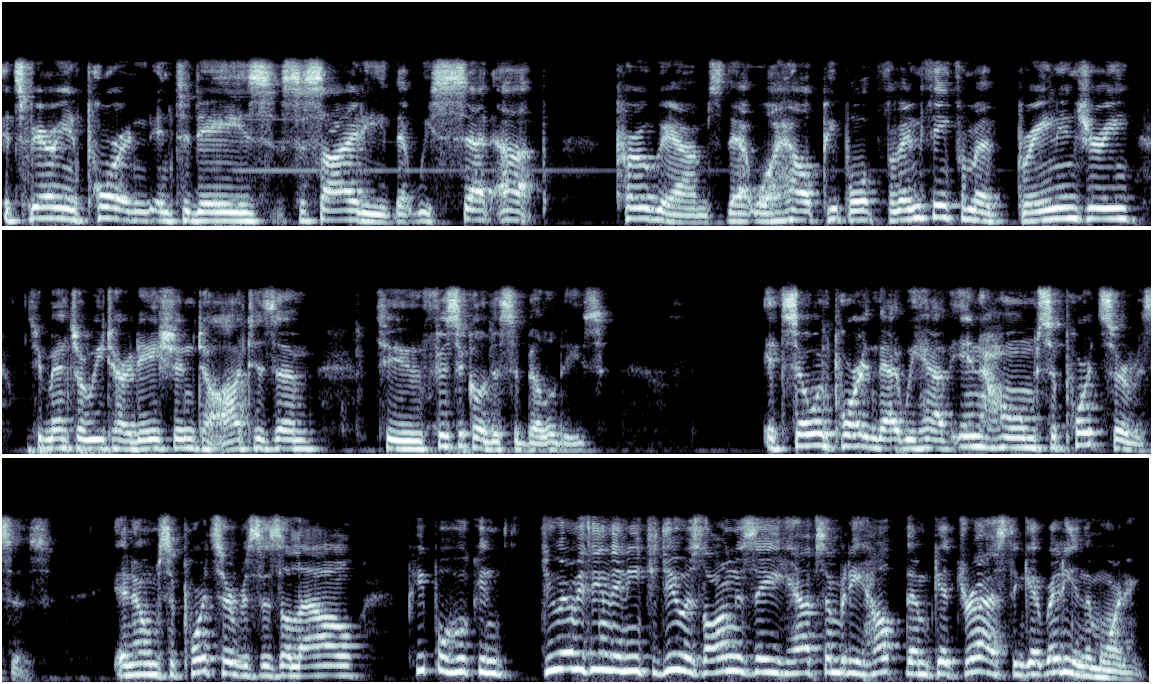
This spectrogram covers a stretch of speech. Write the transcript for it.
It's very important in today's society that we set up programs that will help people from anything from a brain injury to mental retardation to autism to physical disabilities. It's so important that we have in home support services. In home support services allow people who can do everything they need to do as long as they have somebody help them get dressed and get ready in the morning.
